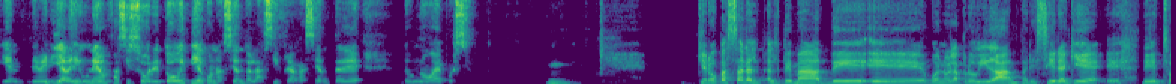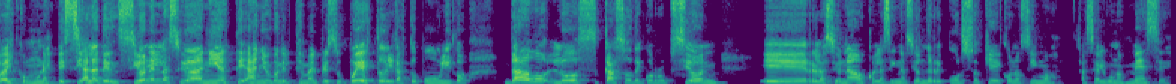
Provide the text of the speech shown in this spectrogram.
bien, debería venir un énfasis, sobre todo hoy día conociendo la cifra reciente de, de un 9%. Mm. Quiero pasar al, tema de, eh, bueno, la probidad. Pareciera que, eh, de hecho, hay como una especial atención en la ciudadanía este año con el tema del presupuesto, del gasto público, dado los casos de corrupción eh, relacionados con la asignación de recursos que conocimos hace algunos meses.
